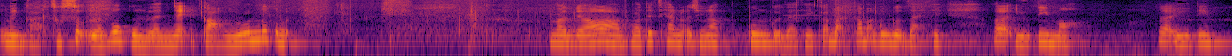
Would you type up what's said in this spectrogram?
Mình cảm, thực sự là vô cùng là nhạy cảm luôn đó các bạn và đó là và tiếp theo nữa chính là cung cự giải thì các bạn các bạn cung cự giải thì rất là yếu tim mà. Rất là yếu tim,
